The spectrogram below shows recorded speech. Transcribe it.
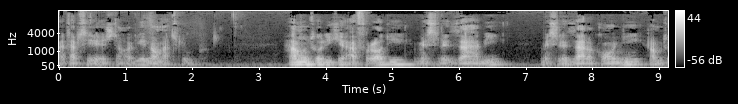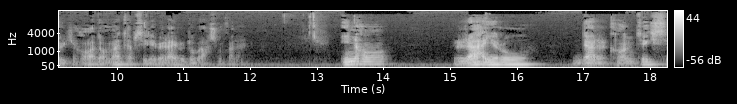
و تفسیر اجتهادی نامطلوب. همونطوری که افرادی مثل ذهبی مثل زرقانی همونطوری که خواهد آمد تفسیر به رأی رو دو بخش می‌کنن. اینها رأی رو در کانتکس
